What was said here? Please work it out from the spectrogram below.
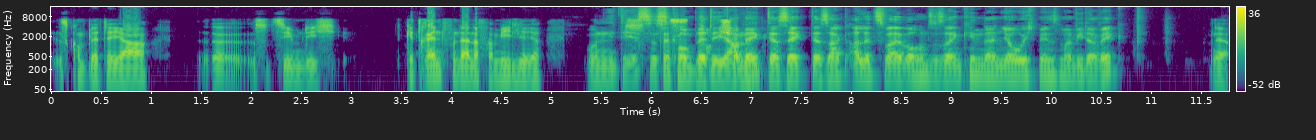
das komplette Jahr äh, so ziemlich getrennt von deiner Familie und Der ist das, komplette ist Jahr weg. Der sagt, der sagt alle zwei Wochen zu seinen Kindern, yo, ich bin jetzt mal wieder weg. Ja.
